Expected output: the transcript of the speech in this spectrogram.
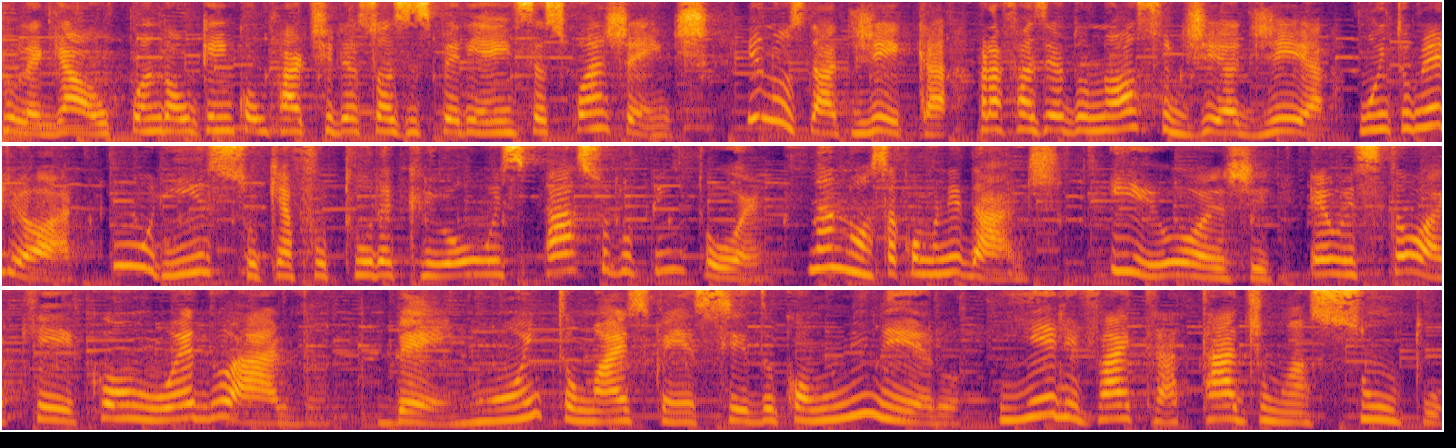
Muito legal quando alguém compartilha suas experiências com a gente e nos dá dica para fazer do nosso dia a dia muito melhor. Por isso que a Futura criou o Espaço do Pintor na nossa comunidade. E hoje eu estou aqui com o Eduardo, bem, muito mais conhecido como Mineiro, e ele vai tratar de um assunto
